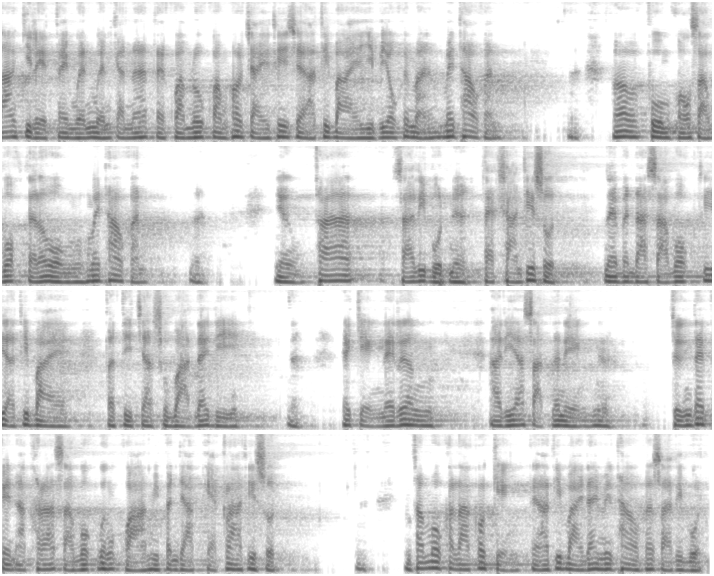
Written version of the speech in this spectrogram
ล้างกิเลสไปเหมือนเหมือนกันนะ แต่ความรู้ความเข้าใจที่จะอธิบายหยิบยกขึ้นมาไม่เท่ากัน เพราะภูมิของสาวกแต่ละองค์ไม่เท่ากันอย่างพระสารีบุตรเนี่ยแตกฉานที่สุดในบรรดาสาวกที่จะอธิบายปฏิจจสุบาทได้ดีได้เก่งในเรื่องอริยสัจนั่นเอง ถึงได้เป็นอัครสาวกเบื้องขวา มีปัญญาแก่กล้าที่สุด พระโมคคัลลาก็เก่ง แต่อธิบายได้ไม่เท่าพระสารีบุตร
